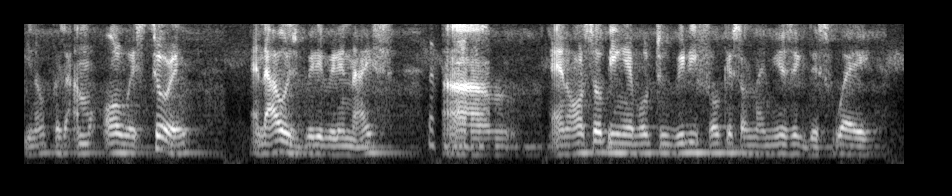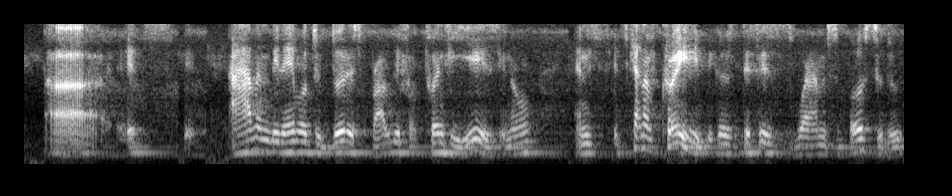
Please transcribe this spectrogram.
You know, because I'm always touring, and that was really really nice. Um, and also being able to really focus on my music this way uh, it's it, i haven't been able to do this probably for 20 years you know? And it's it's kind of crazy because this is what i'm supposed to do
